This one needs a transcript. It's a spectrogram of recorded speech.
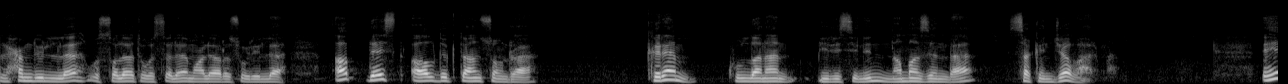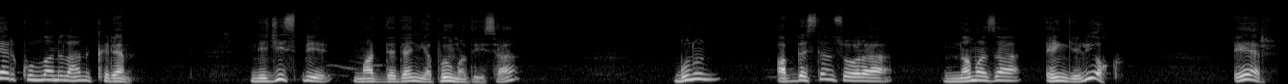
elhamdülillah ve salatu ve selamu ala Resulillah. Abdest aldıktan sonra krem kullanan birisinin namazında sakınca var mı? Eğer kullanılan krem necis bir maddeden yapılmadıysa bunun abdestten sonra namaza engeli yok. Eğer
